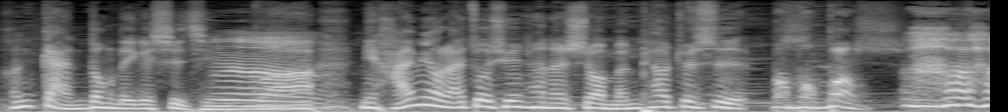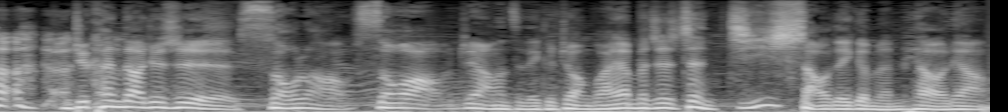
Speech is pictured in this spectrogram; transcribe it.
很感动的一个事情嗯。哇！你还没有来做宣传的时候，门票就是 蹦蹦蹦，你就看到就是 sold out sold out 这样子的一个状况，要么就是剩极少的一个门票量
